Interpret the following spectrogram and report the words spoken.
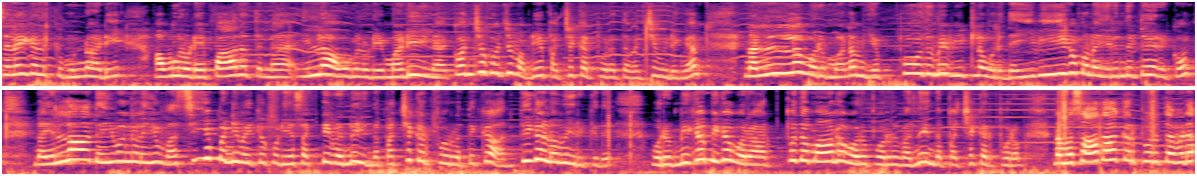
சிலைகளுக்கு முன்னாடி அவங்களுடைய பாதத்தில் இல்லை அவங்களுடைய மடியில் கொஞ்சம் கொஞ்சம் அப்படியே பச்சை கற்பூரத்தை வச்சு விடுங்க. நல்ல ஒரு மனம் எப்போதுமே வீட்டில் ஒரு தெய்வீக மனம் இருந்துகிட்டே இருக்கும். நான் எல்லா தெய்வங்களையும் வசியம் பண்ணி வைக்கக்கூடிய சக்தி வந்து இந்த பச்சை கற்பூரத்துக்கு அதிக அளவு இருக்குது. ஒரு மிக மிக ஒரு அற்புதமான ஒரு பொருள் வந்து இந்த பச்சை கற்பூரம். நம்ம சாதா கற்பூரத்தை விட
